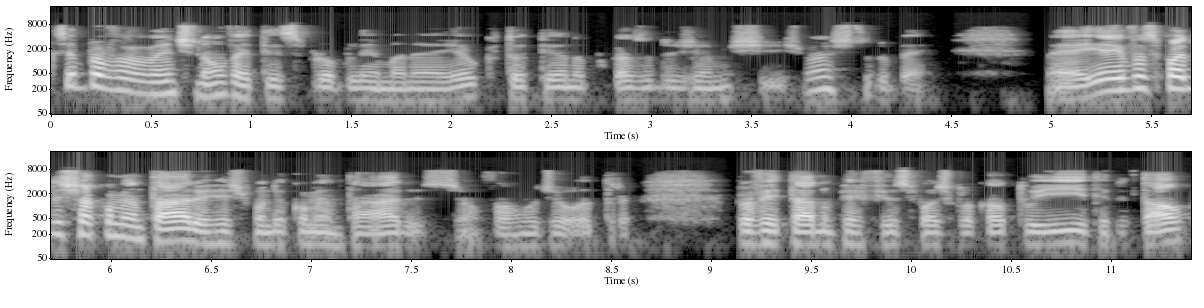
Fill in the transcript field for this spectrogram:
Você provavelmente não vai ter esse problema, né? Eu que estou tendo por causa do GMX, mas tudo bem. É, e aí você pode deixar comentário, responder comentários de uma forma ou de outra. Aproveitar no perfil, você pode colocar o Twitter e tal.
